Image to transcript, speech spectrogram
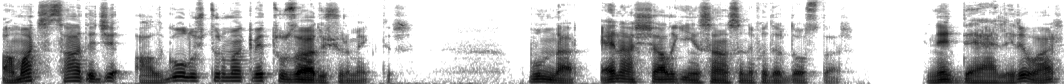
Amaç sadece algı oluşturmak ve tuzağa düşürmektir. Bunlar en aşağılık insan sınıfıdır dostlar. Ne değerleri var,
